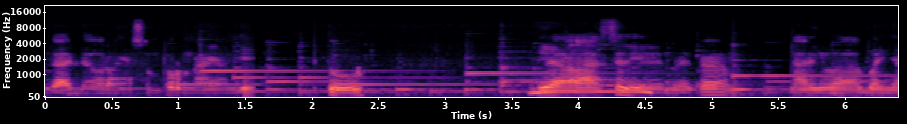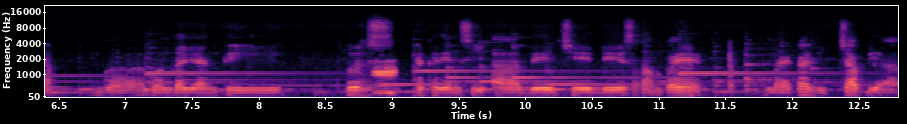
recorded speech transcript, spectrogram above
nggak ada orang yang sempurna yang dia itu. Ya hasil ya mereka carilah banyak gonta ganti. Terus deketin si A B C D sampai mereka dicap ya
